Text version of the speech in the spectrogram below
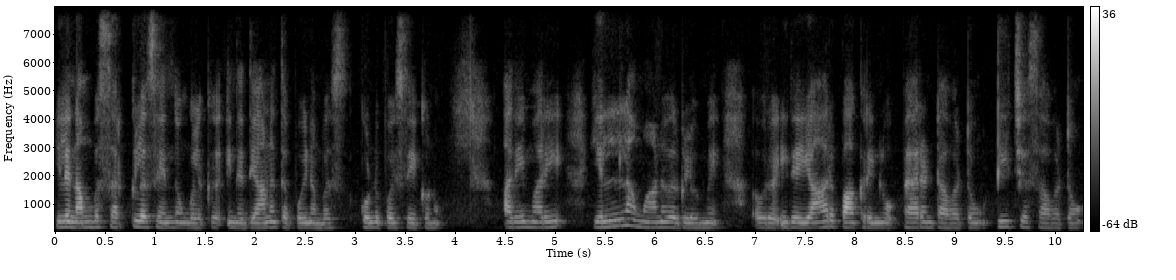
இல்லை நம்ம சர்க்கிளில் சேர்ந்தவங்களுக்கு இந்த தியானத்தை போய் நம்ம கொண்டு போய் சேர்க்கணும். அதே மாதிரி எல்லா மாணவர்களுமே ஒரு இதை யார் பார்க்குறீங்களோ பேரண்ட் ஆகட்டும் டீச்சர்ஸ் ஆகட்டும்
